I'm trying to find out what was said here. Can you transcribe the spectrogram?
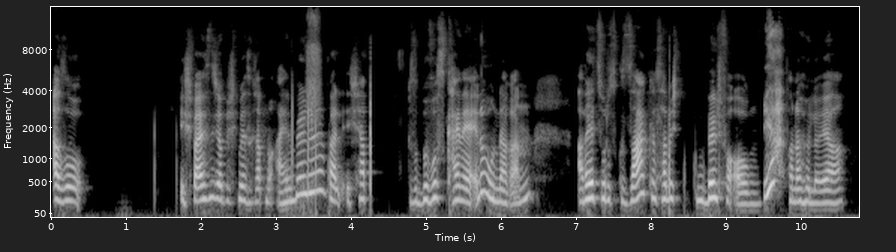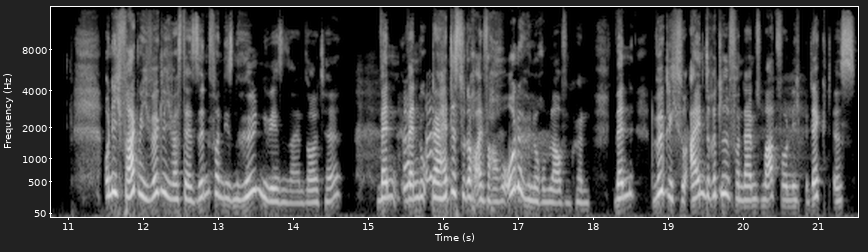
Also, ich weiß nicht, ob ich mir das gerade nur einbilde, weil ich habe so bewusst keine Erinnerung daran. Aber jetzt, wo du es gesagt hast, habe ich ein Bild vor Augen. Ja. Von der Hülle, ja. Und ich frage mich wirklich, was der Sinn von diesen Hüllen gewesen sein sollte. Wenn, wenn du, da hättest du doch einfach auch ohne Hülle rumlaufen können. Wenn wirklich so ein Drittel von deinem Smartphone nicht bedeckt ist,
